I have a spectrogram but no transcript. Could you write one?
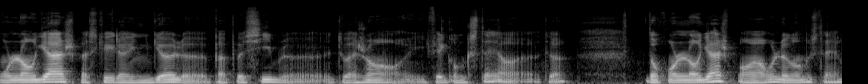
on l'engage parce qu'il a une gueule euh, pas possible, tu vois, genre, il fait gangster, tu vois. Donc on l'engage pour un rôle de gangster.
